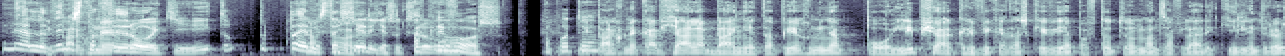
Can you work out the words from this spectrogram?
Ναι, αλλά δεν είναι Υπάρχουνε- σταθερό εκεί. Το, το παίρνεις στα Αυτό. χέρια σου, ξέρω εγώ. Ακριβώς. Οπότε. Υπάρχουν κάποια άλλα μπάνια τα οποία έχουν μια πολύ πιο ακριβή κατασκευή από αυτό το μαντζαφλάρι κύλινδρο,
